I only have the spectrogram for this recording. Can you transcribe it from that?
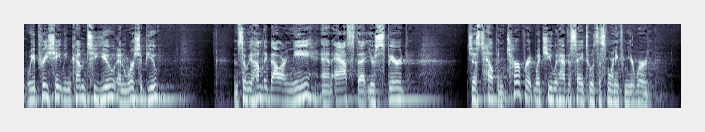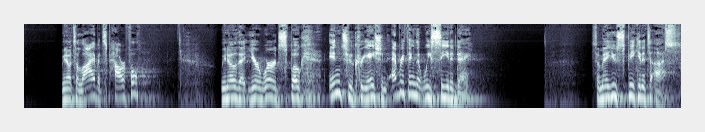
we appreciate we can come to you and worship you. And so we humbly bow our knee and ask that your spirit just help interpret what you would have to say to us this morning from your word. We know it's alive, it's powerful. We know that your word spoke into creation everything that we see today. So may you speak it into us.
